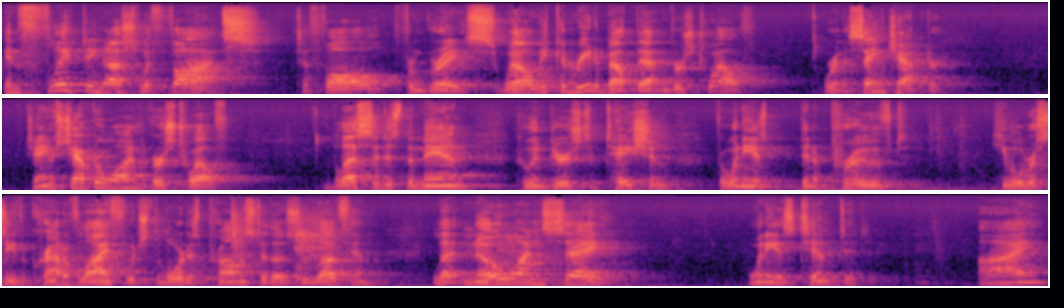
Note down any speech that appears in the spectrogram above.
inflicting us with thoughts to fall from grace? Well, we can read about that in verse 12. We're in the same chapter. James chapter 1, verse 12. Blessed is the man who endures temptation, for when he has been approved, he will receive a crown of life which the Lord has promised to those who love him. Let no one say, when he is tempted, I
